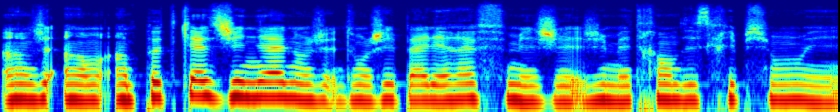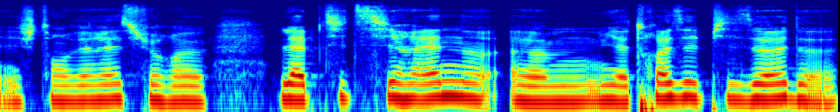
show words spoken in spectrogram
un, podcast génial dont j'ai pas les refs, mais je mettrai en description et je t'enverrai sur euh, La Petite Sirène. Euh, il y a trois épisodes.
